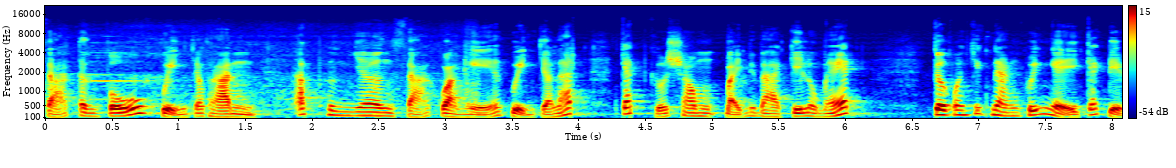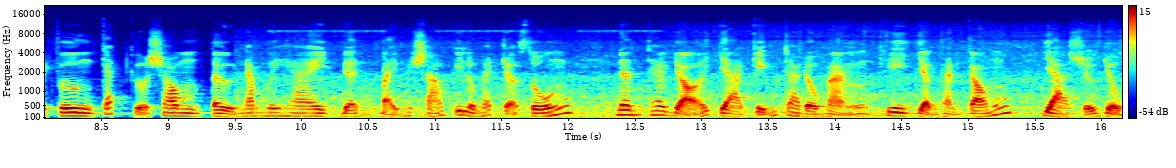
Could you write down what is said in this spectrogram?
xã Tân Phú, huyện Châu Thành, ấp Hưng Nhơn, xã Hòa Nghĩa, huyện Chợ Lách, cách cửa sông 73 km. Cơ quan chức năng khuyến nghị các địa phương cách cửa sông từ 52 đến 76 km trở xuống nên theo dõi và kiểm tra độ mặn khi vận hành cống và sử dụng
